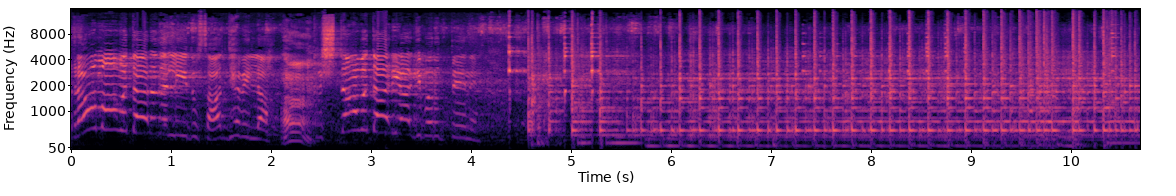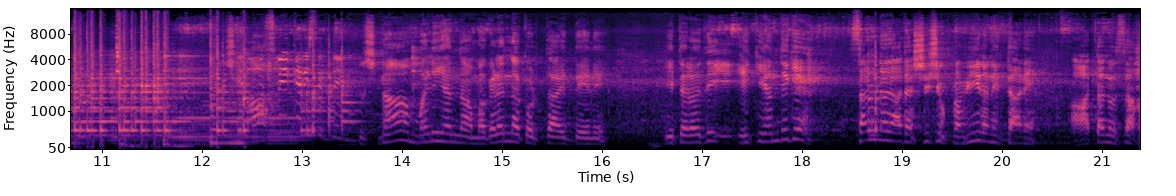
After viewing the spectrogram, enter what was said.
ರಾಮಾವತಾರದಲ್ಲಿ ಇದು ಸಾಧ್ಯವಿಲ್ಲ. ಕೃಷ್ಣಾವತಾರಿಯಾಗಿ ಬರುತ್ತೇನೆ. ಕೃಷ್ಣ ಮಣಿಯನ್ನ ಮಗಳನ್ನ ಕೊಡ್ತಾ ಇದ್ದೇನೆ. ಇತರದಿ ಈಕೆಯೊಂದಿಗೆ ಸಣ್ಣದಾದ ಶಿಶು ಪ್ರವೀರನಿದ್ದಾನೆ ಆತನು ಸಹ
